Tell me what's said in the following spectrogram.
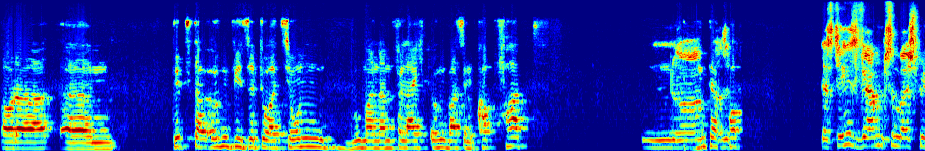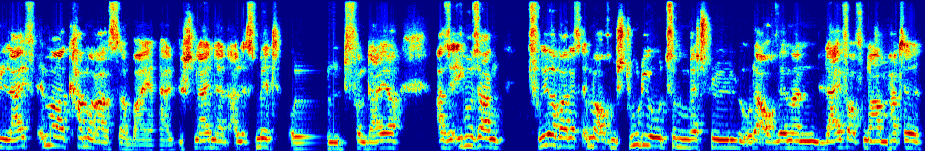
Oder ähm, gibt es da irgendwie Situationen, wo man dann vielleicht irgendwas im Kopf hat? No, also das Ding ist, wir haben zum Beispiel live immer Kameras dabei. Halt. Wir schneiden halt alles mit. Und von daher, also ich muss sagen, Früher war das immer auch im Studio zum Beispiel oder auch wenn man Live-Aufnahmen hatte,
